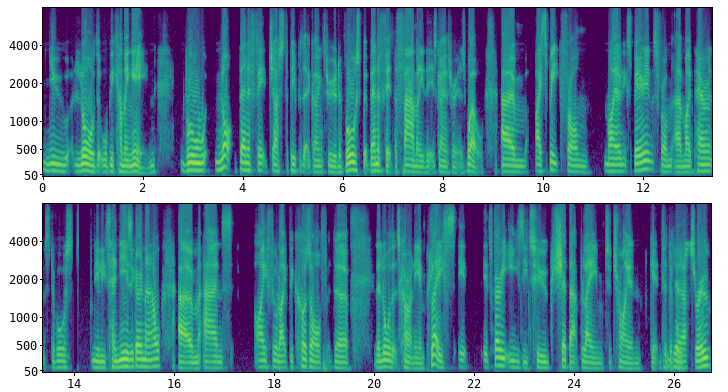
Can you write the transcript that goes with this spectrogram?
new law that will be coming in will not benefit just the people that are going through a divorce, but benefit the family that is going through it as well. Um, I speak from my own experience from uh, my parents' divorce nearly 10 years ago now. Um, and I feel like because of the the law that's currently in place, it it's very easy to shed that blame to try and get the divorce yeah. through,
